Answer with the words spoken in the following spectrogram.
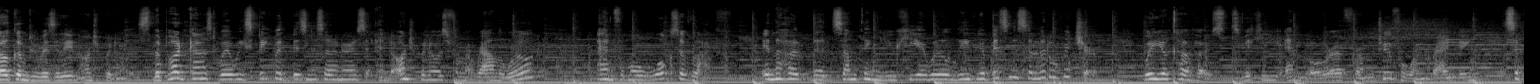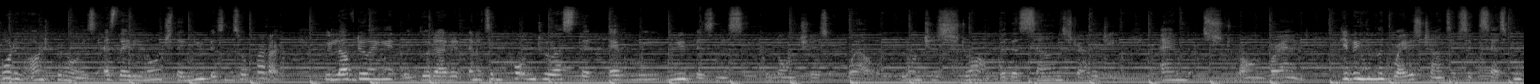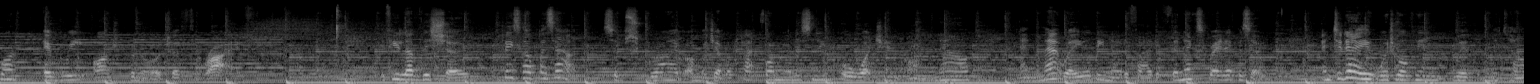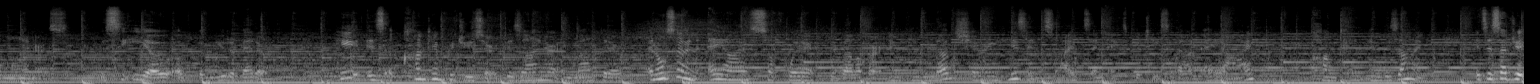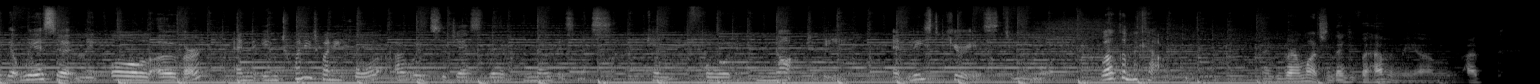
Welcome to Resilient Entrepreneurs, the podcast where we speak with business owners and entrepreneurs from around the world and from all walks of life in the hope that something you hear will leave your business a little richer. We're your co hosts, Vicky and Laura from Two for One Branding, supporting entrepreneurs as they launch their new business or product. We love doing it, we're good at it, and it's important to us that every new business launches well, launches strong with a sound strategy and strong brand giving them the greatest chance of success. We want every entrepreneur to thrive. If you love this show, please help us out. Subscribe on whichever platform you're listening or watching on now, and that way you'll be notified of the next great episode. And today we're talking with Mikal Minors, the CEO of Bermuda Better. He is a content producer, designer, and marketer, and also an AI software developer, and he loves sharing his insights and expertise design. It's a subject that we're certainly all over, and in 2024, I would suggest that no business can afford not to be at least curious to know more. Welcome, Mikal. Thank you very much, and thank you for having me. Um, I've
